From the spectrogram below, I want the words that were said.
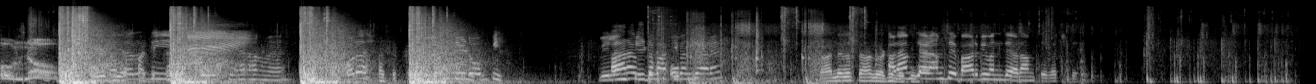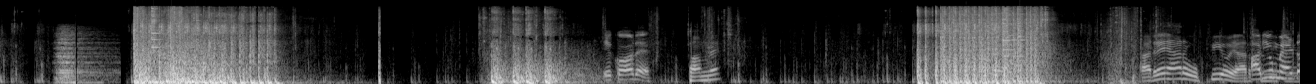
क्या मैं और ओपी विलन बाकी बंदे आ रहे हैं। आने दो स्टैंड बैठो आराम से आराम से बाहर भी बंदे आराम से बच के। एक और है। सामने। अरे यार ओपी हो यार। आर यू तुम मैड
